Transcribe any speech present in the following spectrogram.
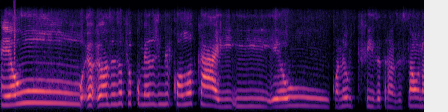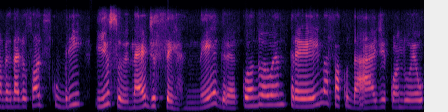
eu, eu, eu, às vezes eu fico com medo de me colocar e, e, eu quando eu fiz a transição na verdade eu só descobri isso né de ser negra quando eu entrei na faculdade quando eu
